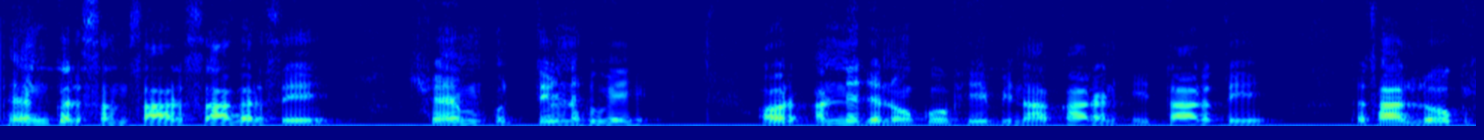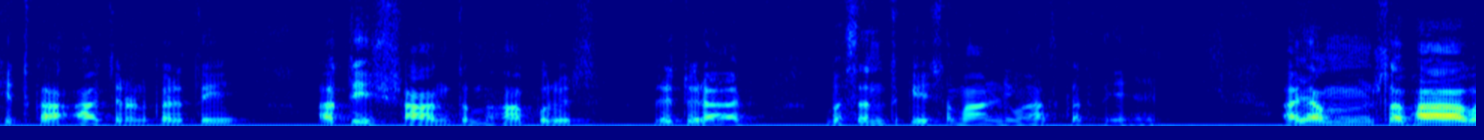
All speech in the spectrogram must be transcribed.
भयंकर संसार सागर से स्वयं उत्तीर्ण हुए और अन्य जनों को भी बिना कारण ही तारते तथा लोकहित का आचरण करते, अति शांत महापुरुष ऋतुराज बसंत के समान निवास करते हैं। अयम स्वभाव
